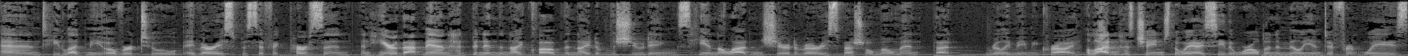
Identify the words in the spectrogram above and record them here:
and he led me over to a very specific person. And here, that man had been in the nightclub the night of the shootings. He and Aladdin shared a very special moment that really made me cry. Aladdin has changed the way I see the world in a million different ways.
